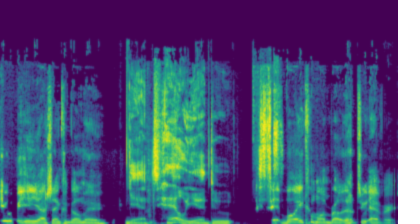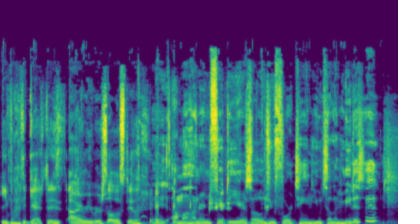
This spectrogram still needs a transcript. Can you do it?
It would be Inuyasha and Kagome. yeah, hell yeah, dude. Sit boy, come on, bro. Don't you ever. You about to catch this Iron Reaver Soul Stealer. Hey, I'm 150 years old. You 14. You telling me to sit?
